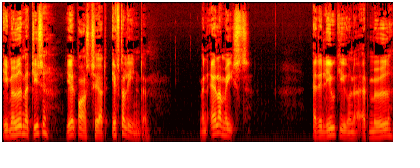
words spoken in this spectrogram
I møde med disse hjælper os til at efterligne dem. Men allermest er det livgivende at møde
